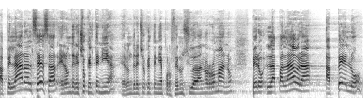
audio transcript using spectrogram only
Apelar al César era un derecho que él tenía, era un derecho que él tenía por ser un ciudadano romano, pero la palabra apelo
